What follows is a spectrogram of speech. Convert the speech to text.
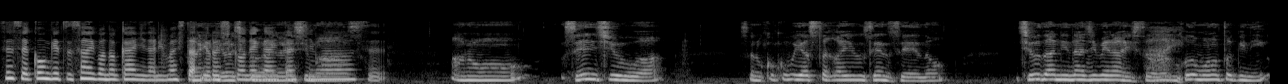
先生、今月最後の回になりました。はいよろしくお願いいたします。あの、先週は、その国分安高優先生の集団に馴染めない人がはい子供の時に、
